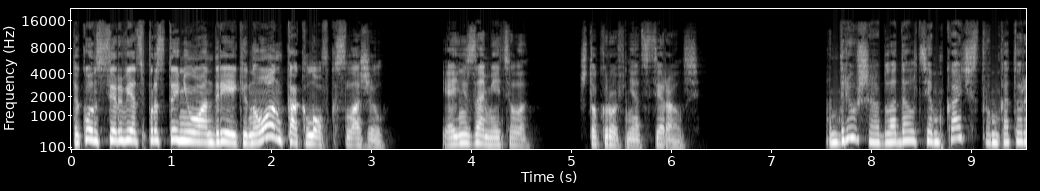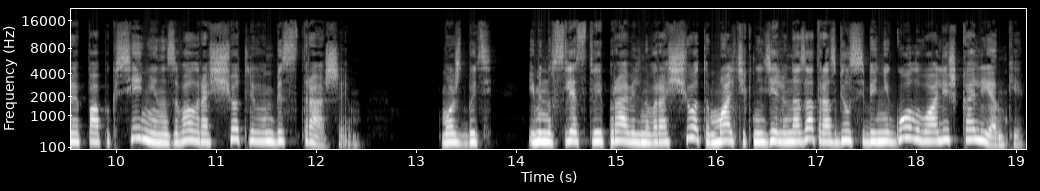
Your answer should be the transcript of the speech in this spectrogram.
Так он сервец простыню Андрейкину, он как ловко сложил. Я не заметила, что кровь не отстиралась. Андрюша обладал тем качеством, которое папа Ксении называл расчетливым бесстрашием. Может быть, именно вследствие правильного расчета мальчик неделю назад разбил себе не голову, а лишь коленки,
